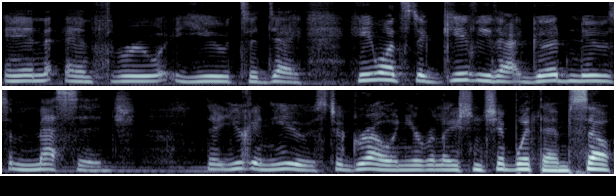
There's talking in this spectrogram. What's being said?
in and through you today. He wants to give you that good news message that you can use to grow in your relationship with Him. So,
